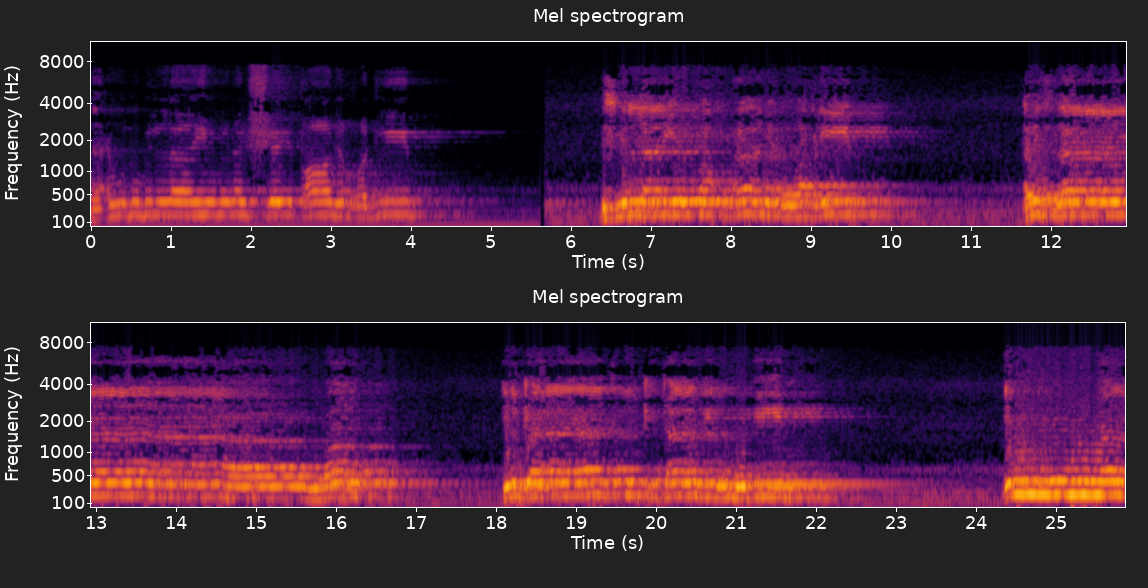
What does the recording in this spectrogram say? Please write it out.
أعوذ بالله من الشيطان الرجيم. بسم الله الرحمن الرحيم. ألف تلك آيات الكتاب المبين. إنا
